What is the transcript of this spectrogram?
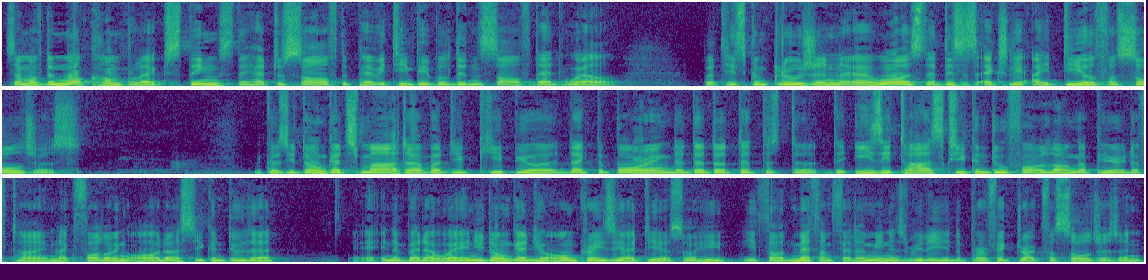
some of the more complex things they had to solve, the Pervitin people didn't solve that well. But his conclusion uh, was that this is actually ideal for soldiers because you don't get smarter, but you keep your like the boring, the, the, the, the easy tasks you can do for a longer period of time, like following orders. You can do that in a better way. And you don't get your own crazy ideas. So he, he thought methamphetamine is really the perfect drug for soldiers. And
